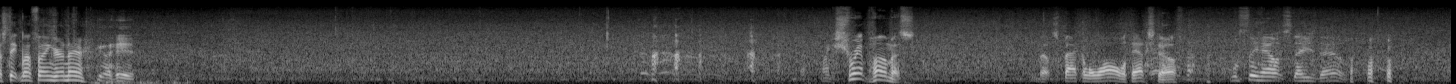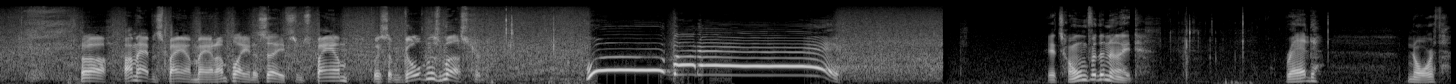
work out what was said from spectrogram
I stick my finger in there? Go ahead. Like shrimp hummus. About spackle a wall with that stuff. We'll see how it stays down. Uh, I'm having spam, man. I'm playing it safe. Some spam with some Gulden's mustard. Woo, buddy! It's home for the night. Red North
